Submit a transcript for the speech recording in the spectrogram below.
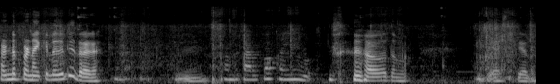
ಹಣ್ಣು ಪಣ್ಣ ಹಾಕಿರೋದಿಲ್ಲ ಇದ್ರಾಗ? ಹ್ಞೂ ಹೌದಮ್ಮ. ಜಾಸ್ತಿ ಅದು.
